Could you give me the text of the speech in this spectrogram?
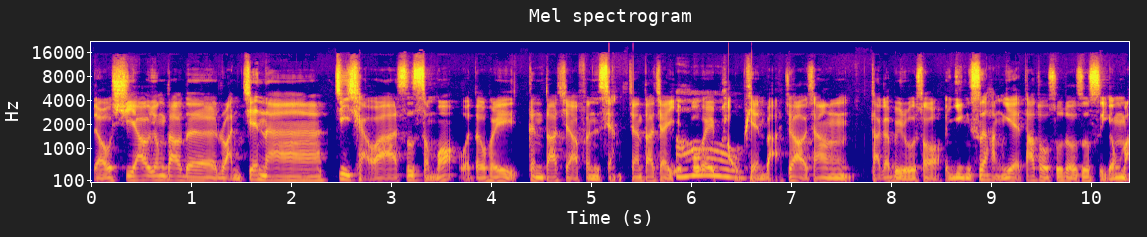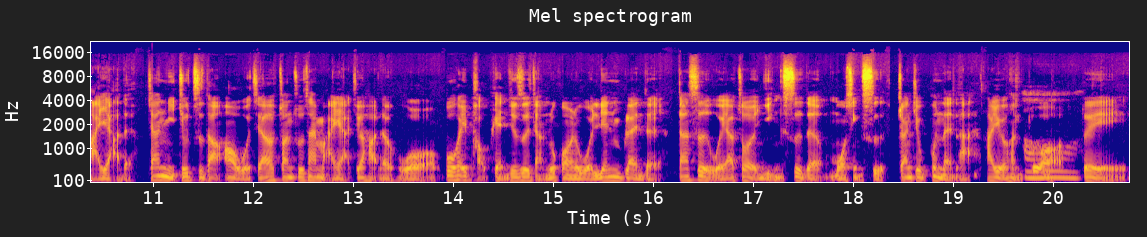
然后需要用到的软件啊、技巧啊是什么，我都会跟大家分享，这样大家也不会跑偏吧。Oh. 就好像打个比如说影视行业，大多数都是使用玛雅的，这样你就知道哦，我只要专注在玛雅就好了，我不会跑偏。就是讲，如果我练 Blender，但是我要做影视的模型师，这样就不能啦。还有很多、oh. 对，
